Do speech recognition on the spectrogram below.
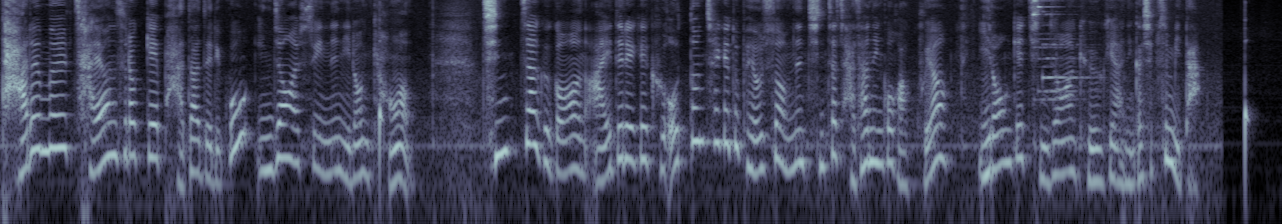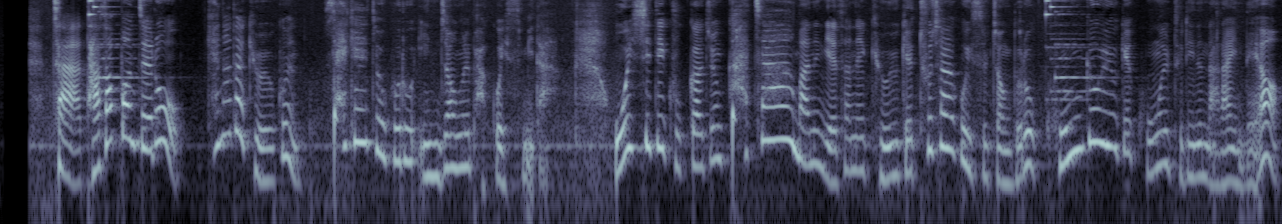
다름을 자연스럽게 받아들이고 인정할 수 있는 이런 경험. 진짜 그건 아이들에게 그 어떤 책에도 배울 수 없는 진짜 자산인 것 같고요. 이런 게 진정한 교육이 아닌가 싶습니다. 자, 다섯 번째로 캐나다 교육은 세계적으로 인정을 받고 있습니다. OECD 국가 중 가장 많은 예산을 교육에 투자하고 있을 정도로 공교육에 공을 들이는 나라인데요.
